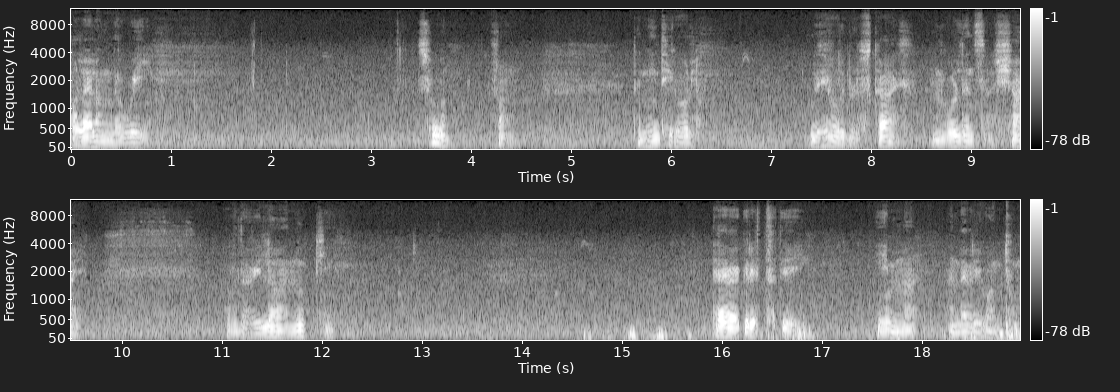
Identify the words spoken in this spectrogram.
all along the way. So from the minty gold with the blue skies and golden sunshine of the villa Anuki. Have great day, him and everyone too.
